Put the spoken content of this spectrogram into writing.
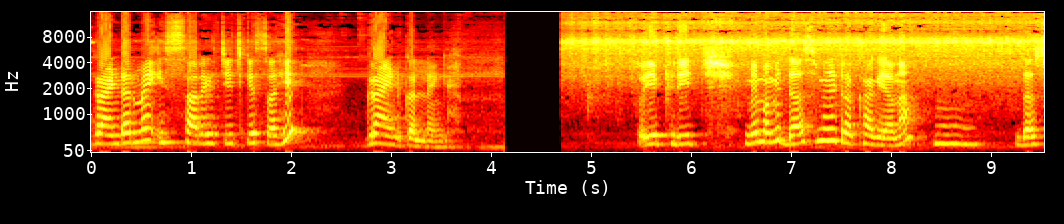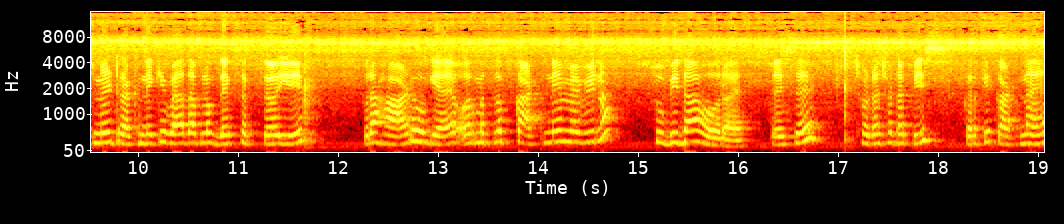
ग्राइंडर में इस सारे चीज़ के सहित ग्राइंड कर लेंगे। तो ये फ्रिज में मम्मी दस मिनट रखा गया ना? दस मिनट रखने के बाद आप लोग देख सकते हो ये पूरा हार्ड हो गया है और मतलब काटने में भी ना सुविधा हो रहा है। तो ऐसे छोटा छोटा पीस करके काटना है।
